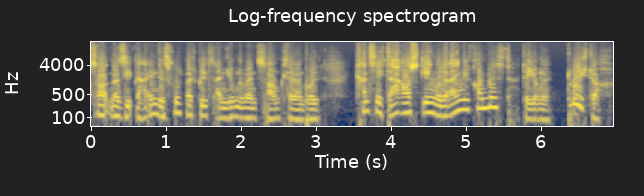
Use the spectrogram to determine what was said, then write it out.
Platzordner sieht nach Ende des Fußballspiels einen Jungen über den Zaun klettern und brüllt. Kannst nicht da rausgehen, wo du reingekommen bist? Der Junge. Tu ich doch.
